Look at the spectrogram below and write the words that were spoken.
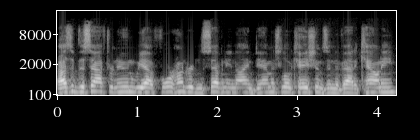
As of this afternoon, we have 479 damage locations in Nevada County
